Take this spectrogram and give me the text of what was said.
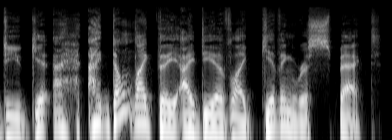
do you get? I, I don't like the idea of like giving respect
